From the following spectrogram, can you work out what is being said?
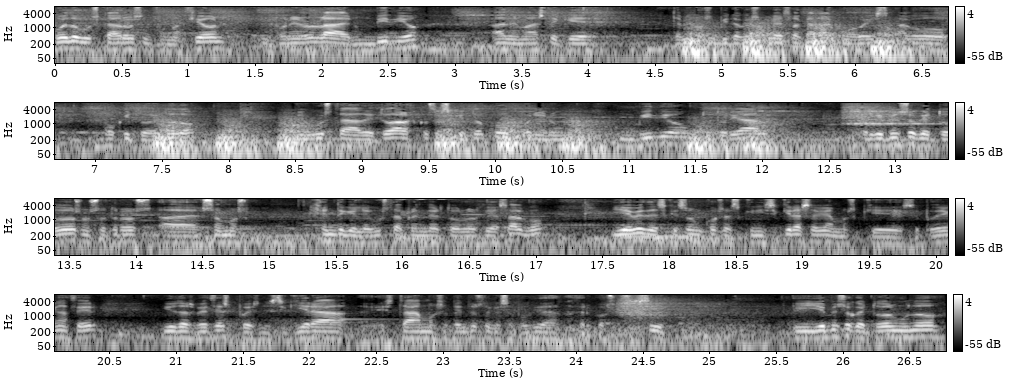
puedo buscaros información y ponerosla en un vídeo, además de que también os invito a que os suscribáis al canal, como veis hago un poquito de todo. Me gusta de todas las cosas que toco poner un, un vídeo, un tutorial, porque pienso que todos nosotros uh, somos gente que le gusta aprender todos los días algo y hay veces que son cosas que ni siquiera sabíamos que se podrían hacer y otras veces pues ni siquiera estábamos atentos de que se podían hacer cosas así. Y yo pienso que todo el mundo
